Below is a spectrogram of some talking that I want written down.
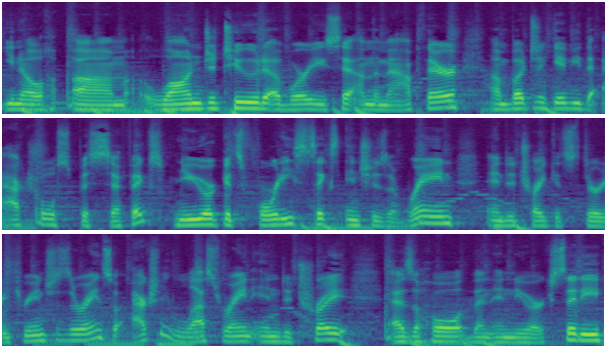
you know, um, longitude of where you sit on the map there. Um, but to give you the actual specifics, New York gets 46 inches of rain and Detroit gets 33 inches of rain. So actually less rain in Detroit as a whole than in New York City.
